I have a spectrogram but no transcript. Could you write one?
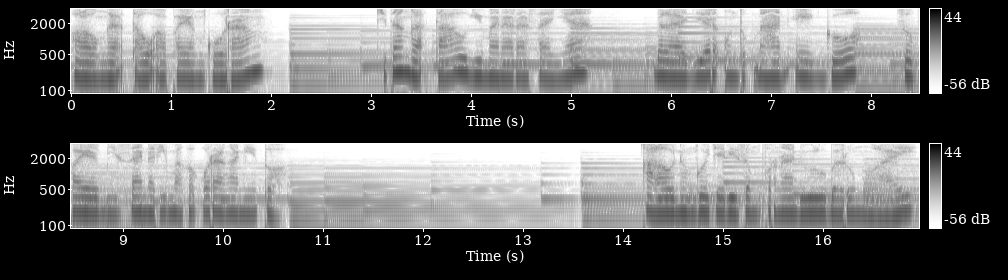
Kalau nggak tahu apa yang kurang, kita nggak tahu gimana rasanya belajar untuk nahan ego supaya bisa nerima kekurangan itu. Kalau nunggu jadi sempurna dulu baru mulai,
